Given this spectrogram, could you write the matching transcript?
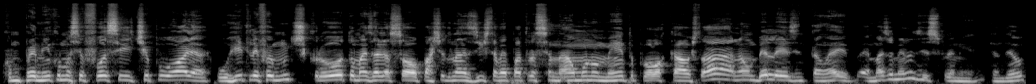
Como para mim, como se fosse tipo, olha, o Hitler foi muito escroto, mas olha só, o Partido Nazista vai patrocinar um monumento para o Holocausto. Ah, não, beleza, então é, é mais ou menos isso para mim, entendeu?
